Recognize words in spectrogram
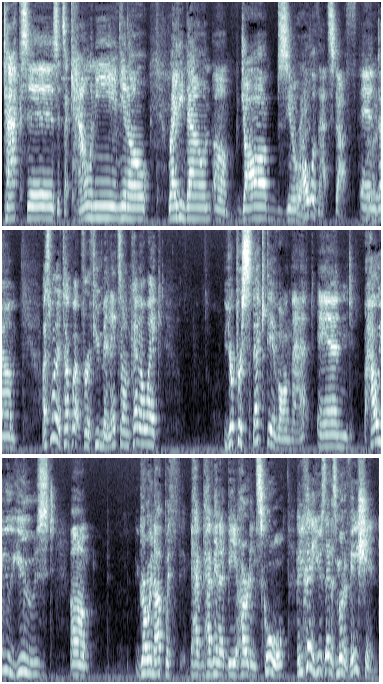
taxes, it's accounting, you know, writing down um, jobs, you know, Right. all of that stuff. And Right. um, I just wanted to talk about for a few minutes on kind of like your perspective on that and how you used um, growing up with ha- having it be hard in school, how you kind of use that as motivation,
